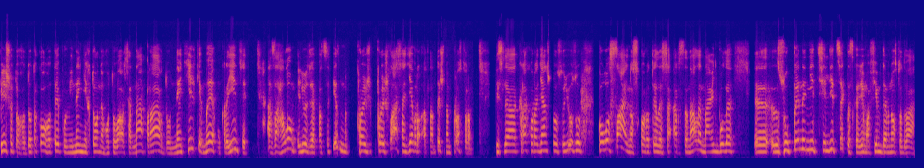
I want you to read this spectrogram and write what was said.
Більше того, до такого типу війни ніхто не готувався на правду. Не тільки ми, українці, а загалом ілюзія пацифізму пройшлася євроатлантичним простором. Після краху радянського союзу колосально скоротилися арсенали. Навіть були е, зупинені цілі цикли. Скажімо, фім 92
